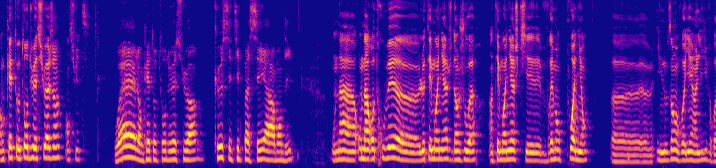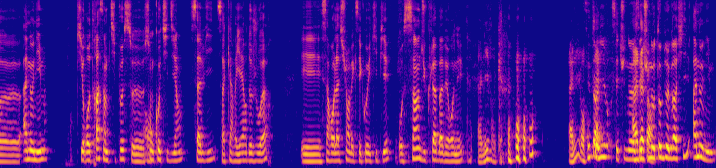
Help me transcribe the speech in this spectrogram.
Enquête autour du SU Agen, ensuite. Ouais, l'enquête autour du SUA. Que s'est-il passé à Armandie? On a, on a retrouvé euh, le témoignage d'un joueur, un témoignage qui est vraiment poignant. Euh, il nous a envoyé un livre euh, anonyme qui retrace un petit peu ce- son Oh. quotidien, sa vie, sa carrière de joueur et sa relation avec ses coéquipiers au sein du club aveyronais. Un livre Un livre, C'est un livre, c'est une, Ah, une autobiographie anonyme.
